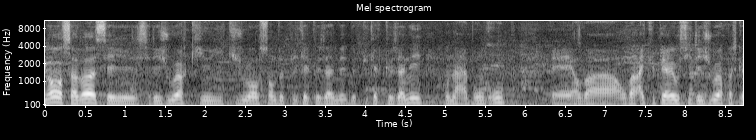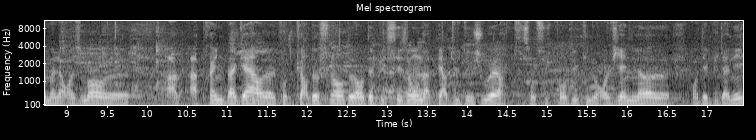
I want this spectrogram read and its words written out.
Non, ça va, c'est des joueurs qui, jouent ensemble depuis quelques, années. On a un bon groupe et on va, récupérer aussi des joueurs parce que malheureusement, euh, après une bagarre euh, contre Cœur de Flandre en début de saison, on a perdu deux joueurs qui sont suspendus, qui nous reviennent là euh, en début d'année.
